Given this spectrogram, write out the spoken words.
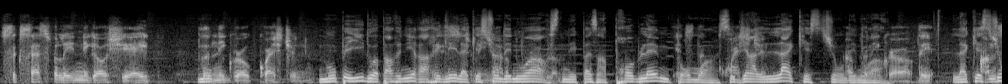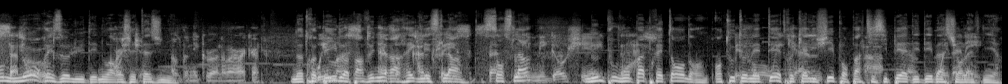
successfully negotiate the Negro question. Mon pays doit parvenir à régler la question des Noirs. Ce n'est pas un problème pour moi, c'est bien la question des Noirs. La question non résolue des Noirs aux États-Unis. Notre pays doit parvenir à régler cela. Sans cela, nous ne pouvons pas prétendre, en toute honnêteté, être qualifiés pour participer à des débats sur l'avenir.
